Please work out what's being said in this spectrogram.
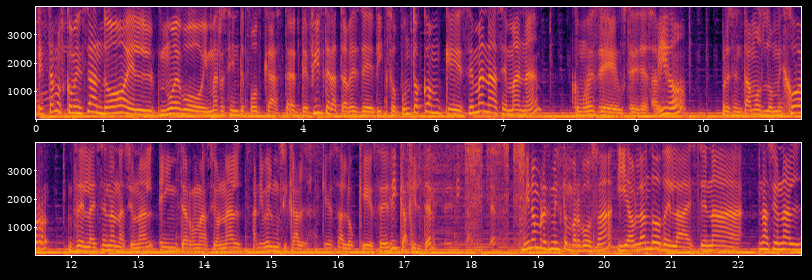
Estamos comenzando el nuevo y más reciente podcast de Filter a través de Dixo.com que semana a semana, como es de ustedes ya sabido, presentamos lo mejor de la escena nacional e internacional a nivel musical, que es a lo que se dedica Filter. Mi nombre es Milton Barbosa y hablando de la escena nacional,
